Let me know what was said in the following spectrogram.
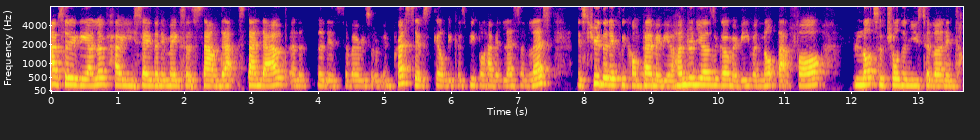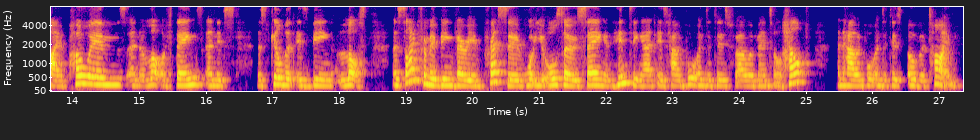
Absolutely. I love how you say that it makes us stand out, stand out and that it's a very sort of impressive skill because people have it less and less. It's true that if we compare maybe 100 years ago, maybe even not that far, lots of children used to learn entire poems and a lot of things, and it's a skill that is being lost. Aside from it being very impressive, what you're also saying and hinting at is how important it is for our mental health and how important it is over time.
